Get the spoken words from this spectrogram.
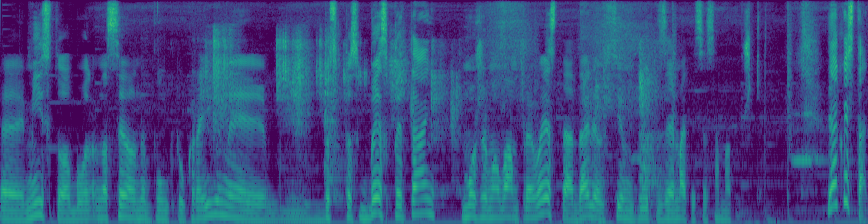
е, місто або населений пункт України. Без, без, без питань можемо вам привезти, а далі всім будете займатися самотужки. Якось так.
